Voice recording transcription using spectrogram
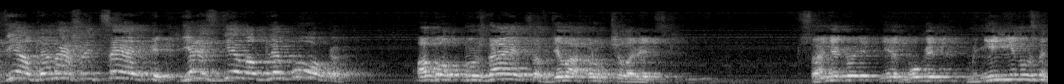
сделал для нашей церкви, я сделал для Бога. А Бог нуждается в делах рук человеческих. Саня говорит, нет, Бог говорит, мне не нужно,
